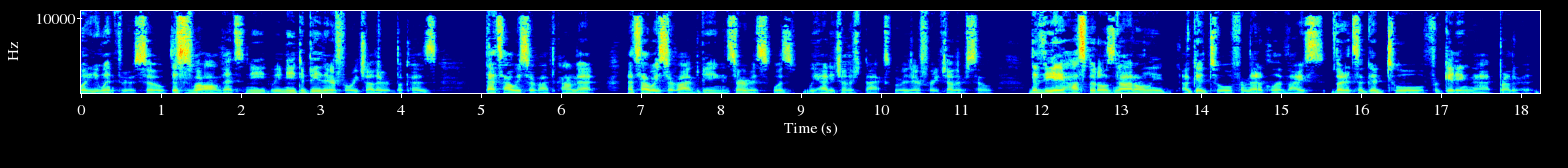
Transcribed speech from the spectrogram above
what you went through. So this is what all vets need. We need to be there for each other because that's how we survived combat that's how we survived being in service was we had each other's backs. We were there for each other. So the VA hospital is not only a good tool for medical advice, but it's a good tool for getting that brotherhood.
